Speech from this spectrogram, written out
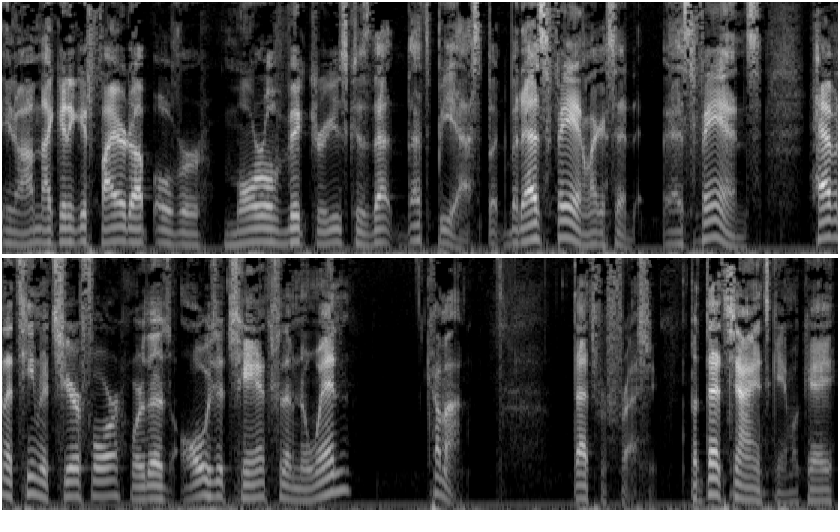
you know, I'm not going to get fired up over moral victories because that that's BS. But but as fan, like I said, as fans, having a team to cheer for where there's always a chance for them to win, come on, that's refreshing. But that Giants game, okay,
